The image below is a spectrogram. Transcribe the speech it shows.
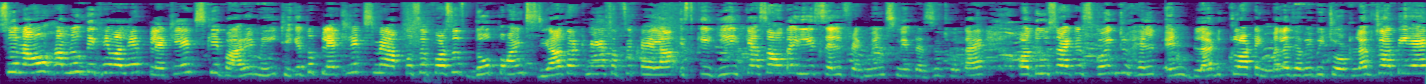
सो so नाउ हम लोग देखने वाले हैं प्लेटलेट्स के बारे में ठीक है? तो प्लेटलेट्स में आपको सिर्फ़ और सिर्फ़ दो पॉइंट्स याद रखने हैं। सबसे पहला, इसके ये कैसा होता है? ये सेल फ्रेगमेंट्स में प्रेजेंट होता है। और दूसरा it is going to help in blood clotting मतलब जब भी चोट लग जाती है,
